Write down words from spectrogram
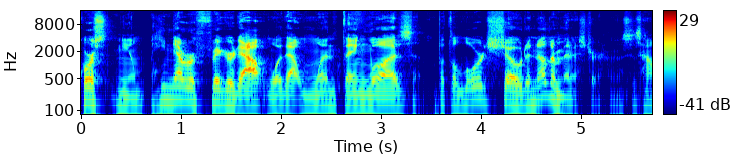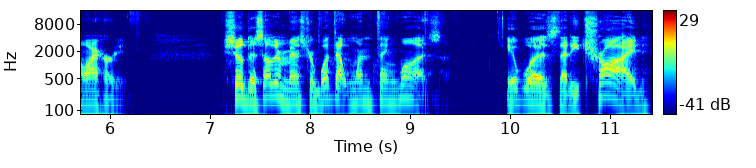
course, you know, he never figured out what that one thing was, but the Lord showed another minister. This is how I heard it. Showed this other minister what that one thing was. It was that he tried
